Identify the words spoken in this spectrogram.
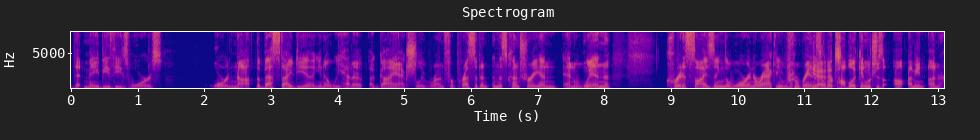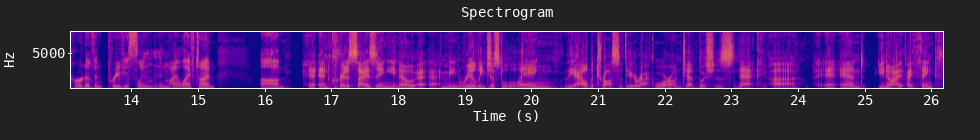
that maybe these wars were not the best idea. You know, we had a, a guy actually run for president in this country and, and win criticizing the war in Iraq. And he ran yeah, as a Republican, which is, uh, I mean, unheard of in, previously mm-hmm. in, in, my lifetime. Um, and, and criticizing, you know, I, I, mean, really just laying the albatross of the Iraq war on Jeb Bush's neck. Uh, and, you know, I, I think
